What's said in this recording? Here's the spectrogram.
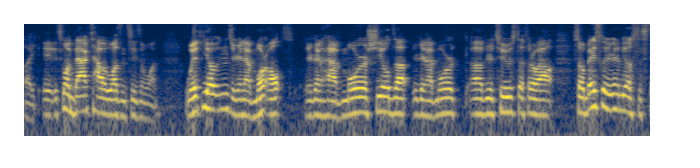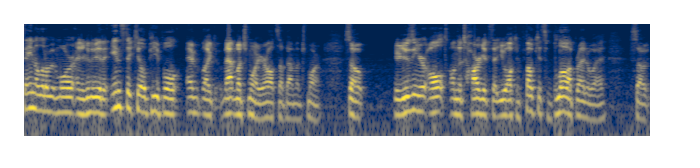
Like it's going back to how it was in season one. With Jotuns, you're gonna have more ults. You're gonna have more shields up. You're gonna have more of your twos to throw out. So basically, you're gonna be able to sustain a little bit more, and you're gonna be able to insta kill people like that much more. Your ults up that much more. So you're using your ult on the targets that you all can focus and blow up right away. So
